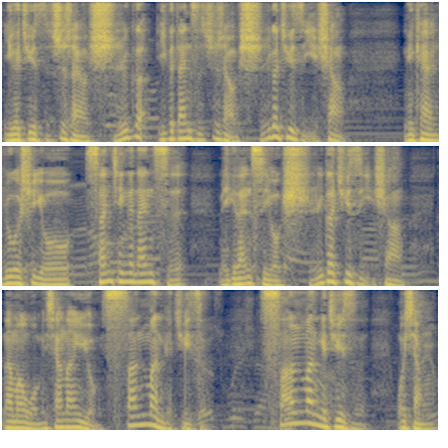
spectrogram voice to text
一个句子至少有十个，一个单词至少有十个句子以上。你看，如果是有三千个单词，每个单词有十个句子以上，那么我们相当于有三万个句子。三万个句子，我想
